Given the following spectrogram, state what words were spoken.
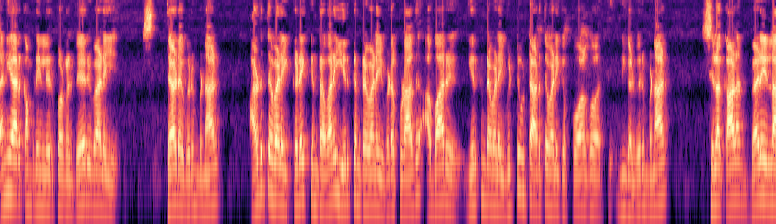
தனியார் கம்பெனியில் இருப்பவர்கள் வேறு வேலையை தேட விரும்பினால் அடுத்த வேலை கிடைக்கின்ற வரை இருக்கின்ற வேலையை விடக்கூடாது. அவ்வாறு இருக்கின்ற வேலையை விட்டுவிட்டு அடுத்த வேலைக்கு போக நீங்கள் விரும்பினால் சில காலம் வேலையில்லா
